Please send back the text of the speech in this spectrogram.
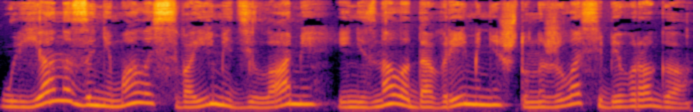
Ульяна занималась своими делами и не знала до времени, что нажила себе врага.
